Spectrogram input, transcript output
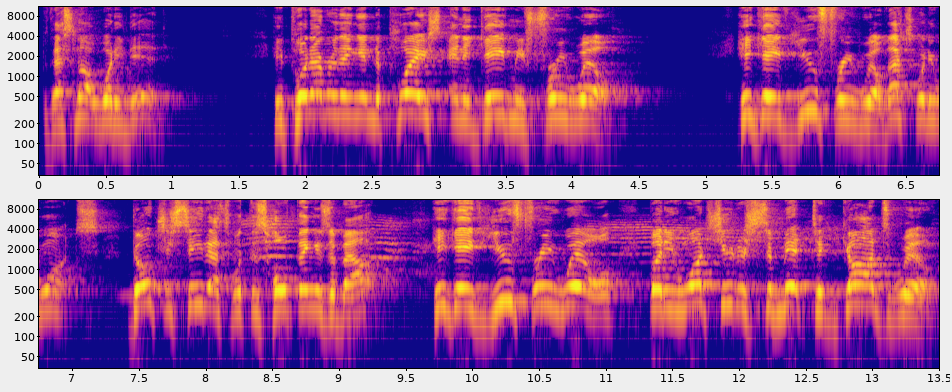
But that's not what He did. He put everything into place and He gave me free will. He gave you free will. That's what He wants. Don't you see that's what this whole thing is about? He gave you free will, but He wants you to submit to God's will.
